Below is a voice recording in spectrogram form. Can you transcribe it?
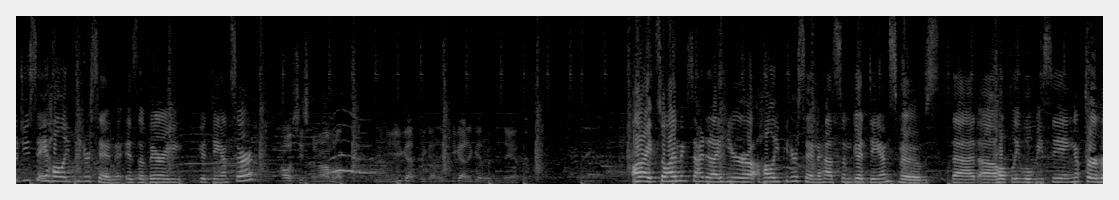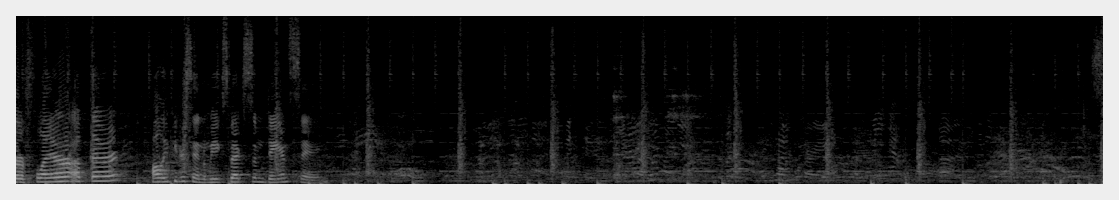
Would you say Holly Peterson is a very good dancer? Oh, she's phenomenal. You, got you got you got to get her to dance. All right, so I'm excited. I hear Holly Peterson has some good dance moves that uh, hopefully we'll be seeing for her flair up there. Holly Peterson, we expect some dancing.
